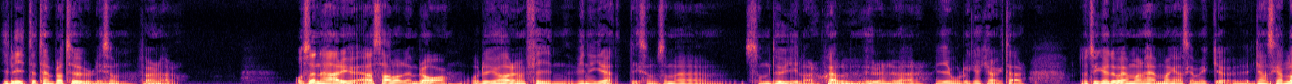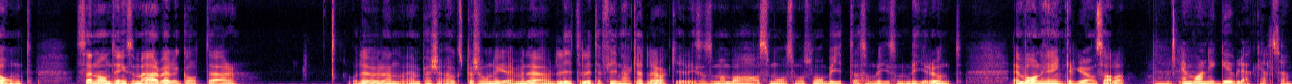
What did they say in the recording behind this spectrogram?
i lite temperatur liksom för den här. Och sen är det ju, är salladen bra och du gör en fin vinägrett liksom, som, är, som du gillar själv, mm. hur det nu är i olika karaktär. Då tycker jag då är man hemma ganska mycket, ganska långt. Sen någonting som är väldigt gott är, och det är väl en, en pers högst personlig grej, men det är lite lite finhackad lök i, liksom, som man bara har små, små, små bitar som liksom ligger runt. En vanlig enkel grönsallad. Mm. En vanlig gul lök alltså?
